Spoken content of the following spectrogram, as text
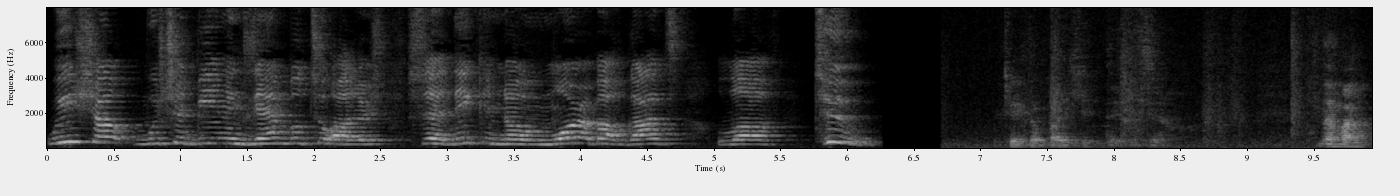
we shall we should be an example to others so that they can know more about god's love too. Jacob, Naman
